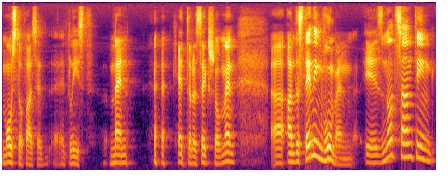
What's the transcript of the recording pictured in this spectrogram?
most of us, at, at least men, heterosexual men, uh, understanding woman is not something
